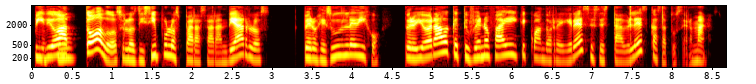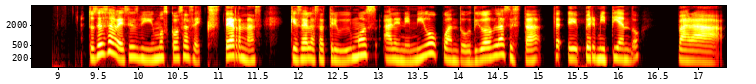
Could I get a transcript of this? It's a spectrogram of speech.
Pidió a todos los discípulos para zarandearlos, pero Jesús le dijo, pero yo he orado que tu fe no falle y que cuando regreses establezcas a tus hermanos. Entonces a veces vivimos cosas externas que se las atribuimos al enemigo cuando Dios las está eh, permitiendo para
